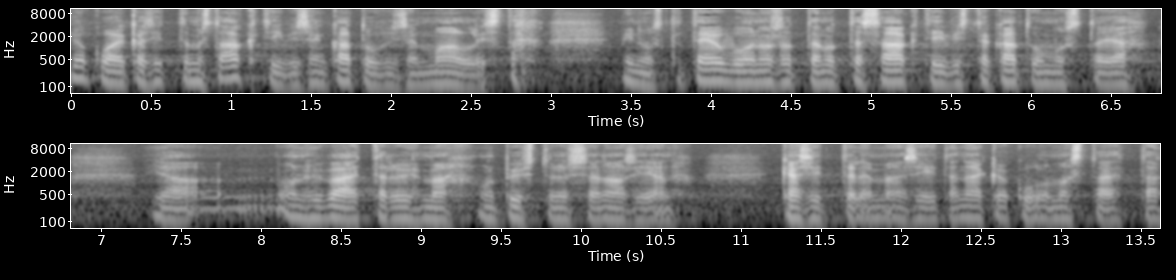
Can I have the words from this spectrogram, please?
joku aika sitten tämmöistä aktiivisen katumisen mallista. Minusta Teuvo on osoittanut tässä aktiivista katumusta ja, ja on hyvä, että ryhmä on pystynyt sen asian käsittelemään siitä näkökulmasta, että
